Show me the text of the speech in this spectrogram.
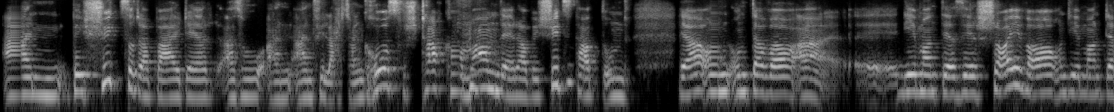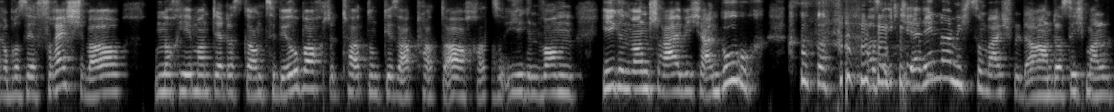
ein Beschützer dabei, der, also ein, ein vielleicht ein großer, starker Mann, der da beschützt hat und ja, und, und da war äh, jemand, der sehr scheu war und jemand, der aber sehr frech war und noch jemand, der das Ganze beobachtet hat und gesagt hat, ach, also irgendwann, irgendwann schreibe ich ein Buch. also ich erinnere mich zum Beispiel daran, dass ich mal,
